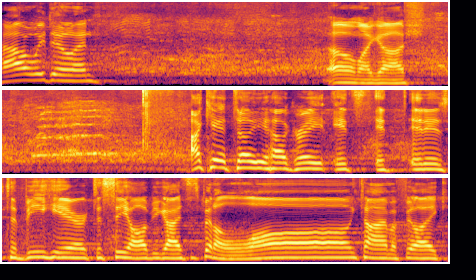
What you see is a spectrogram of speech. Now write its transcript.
How are we doing? Oh my gosh. I can't tell you how great it's, it, it is to be here, to see all of you guys. It's been a long time, I feel like,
